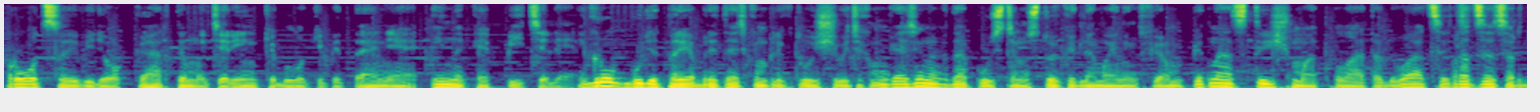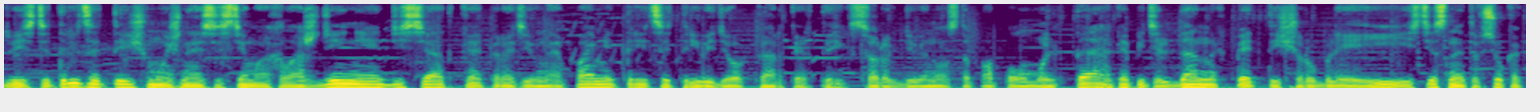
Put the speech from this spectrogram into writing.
процы, видеокарты, материнки, блоки питания и накопители. Игрок будет приобретать комплектующие в этих магазинах, допустим, стойка для майнинг ферм 15 тысяч, мат-плата 20, процессор 230 тысяч, мощная система охлаждения десятка, оперативная память 33, видеокарты RTX 4090 по пол мульта, накопитель данных 5000 рублей и естественно это все как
